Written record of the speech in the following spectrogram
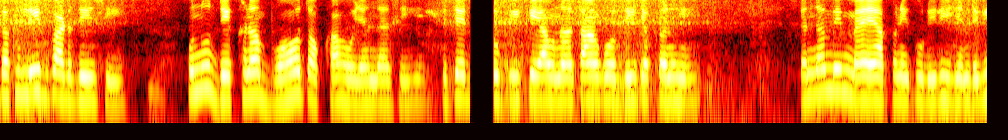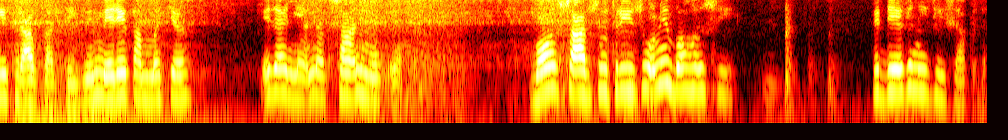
ਤਕਲੀਫ ਕੱਢਦੀ ਸੀ ਉਹਨੂੰ ਦੇਖਣਾ ਬਹੁਤ ਔਖਾ ਹੋ ਜਾਂਦਾ ਸੀ। ਕਿਤੇ ਦੁੱਧ ਪੀ ਕੇ ਆਉਣਾ ਤਾਂ ਗੋਦੀ ਚੱਕਣ ਹੀ। ਕਹਿੰਦਾ ਵੀ ਮੈਂ ਆਪਣੀ ਕੁੜੀ ਦੀ ਜ਼ਿੰਦਗੀ ਖਰਾਬ ਕਰਤੀ ਵੀ ਮੇਰੇ ਕੰਮ 'ਚ ਇਹਦਾ ਇੰਨਾ ਨੁਕਸਾਨ ਹੋ ਗਿਆ। ਬਹੁਤ ਸਾਫ਼ ਸੁਥਰੀ ਸੋਹਣੀ ਬਹੁਤ ਸੀ। ਫਿਰ ਦੇਖ ਨਹੀਂ ਸੀ ਸਕਦਾ।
